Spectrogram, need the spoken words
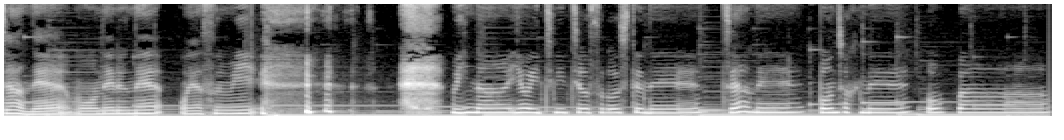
じゃあねもう寝るね。おやすみ。みんな良い一日を過ごしてね。じゃあね。ボンジョフね。オッパー。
